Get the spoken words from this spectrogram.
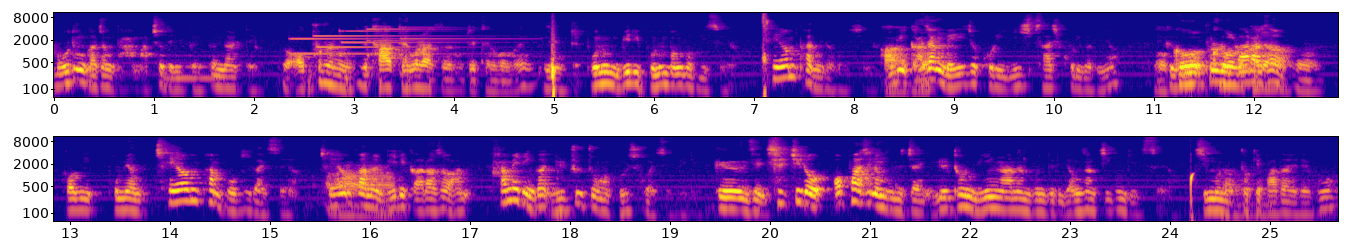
모든 과정 다 맞춰 드릴 거예요. 끝날 때. 그 어플은 이게 다 되고 나서 이제 되는 건가요? 네. 보는 미리 보는 방법이 있어요. 체험판이라고 있어요. 아, 여기 그래요? 가장 메이저 콜이 24시 콜이거든요. 네, 그거 어플로 깔아서. 어. 거기 보면 체험판 보기가 있어요. 체험판을 아. 미리 깔아서 한 3일인가 일주일 동안 볼 수가 있어요. 미리. 그 이제 실제로 업하시는 분들 있잖아요. 1톤 윙 하는 분들이 영상 찍은 게 있어요. 짐은 어떻게 받아야 되고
